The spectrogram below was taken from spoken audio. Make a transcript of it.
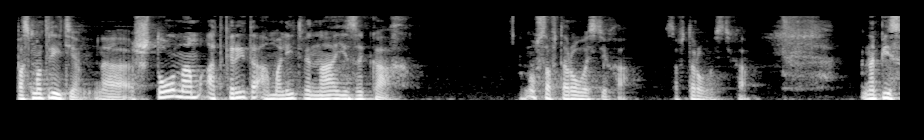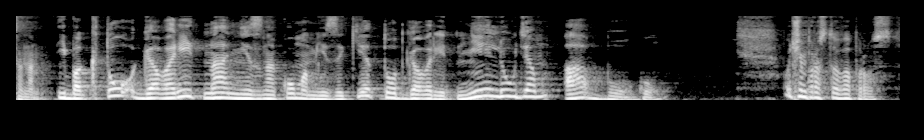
Посмотрите, э, что нам открыто о молитве на языках. Ну, со второго стиха. Со второго стиха. Написано, «Ибо кто говорит на незнакомом языке, тот говорит не людям, а Богу». Очень простой вопрос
